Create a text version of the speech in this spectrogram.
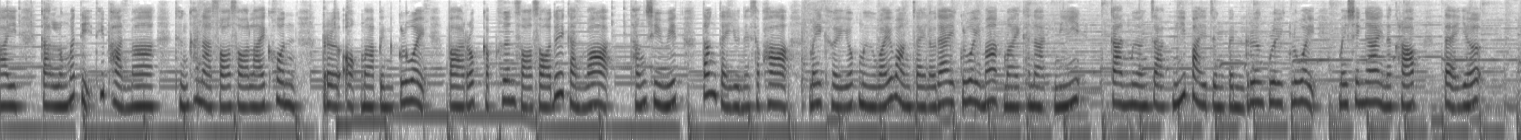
การลงมติที่ผ่านมา ถึงขนาดสอสอหลายคนเรอออกมาเป็นกล้วย ปารบกับเพื่อนสอสอด้วยกันว่าทั้งชีวิตตั้งแต่อยู่ในสภาไม่เคยยกมือไว้วางใจแล้วได้กล้วยมากมายขนาดนี้ การเมืองจากนี้ไปจึงเป็นเรื่องกล้วยๆ ไม่ใช่ง่ายนะครับ แต่เยอะ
